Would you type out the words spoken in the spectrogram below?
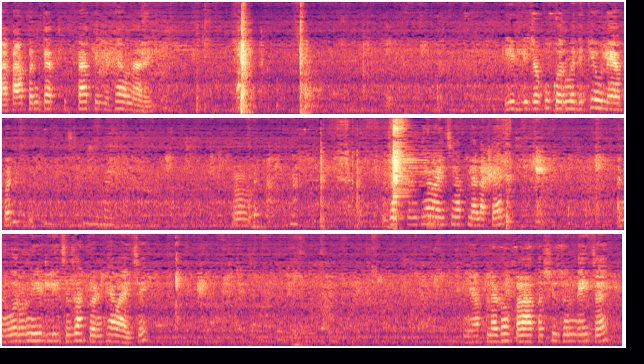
आता आपण त्यात पातेलं ठेवणार आहे. इडलीच्या कुकरमध्ये ठेवलंय आपण. झाकण ठेवायचे आपल्याला पॅक. आणि वरून इडलीचं झाकण ठेवायचंय. आणि आपला ढोकळा आता शिजून द्यायचा आहे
